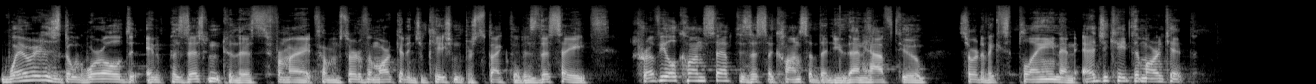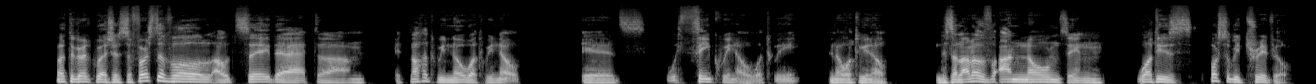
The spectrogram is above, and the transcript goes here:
Where is the world in position to this from a, from sort of a market education perspective? Is this a trivial concept? Is this a concept that you then have to sort of explain and educate the market? That's a great question. So first of all, I would say that um, it's not that we know what we know; it's we think we know what we you know, what we know. There's a lot of unknowns in what is supposed to be trivial.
